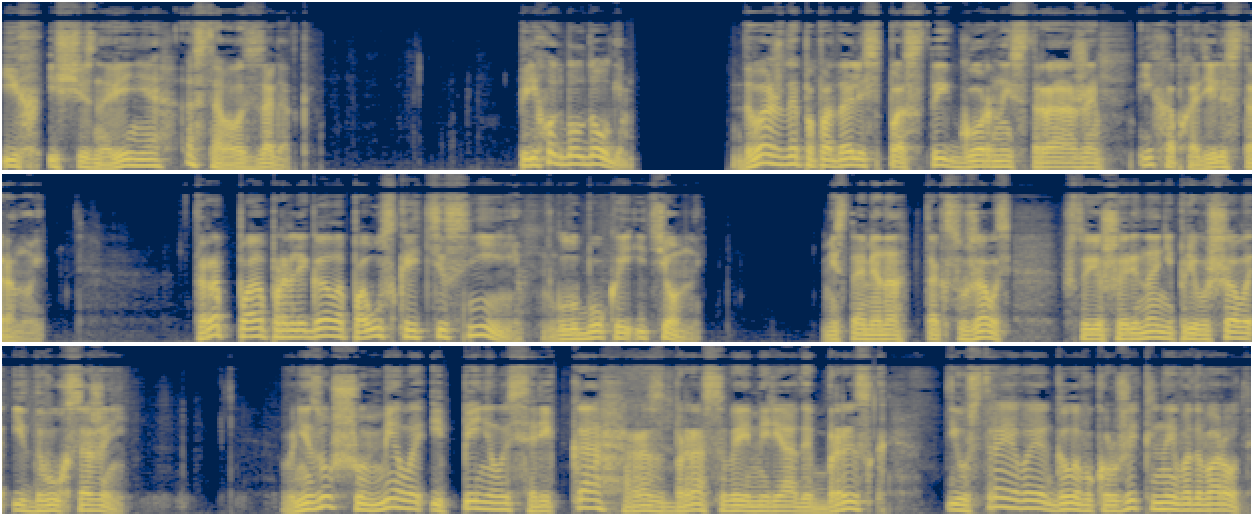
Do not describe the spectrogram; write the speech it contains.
Их исчезновение оставалось загадкой. Переход был долгим. Дважды попадались посты горной стражи, их обходили стороной. Тропа пролегала по узкой теснине, глубокой и темной. Местами она так сужалась, что ее ширина не превышала и двух сажений. Внизу шумела и пенилась река, разбрасывая мириады брызг и устраивая головокружительные водовороты.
